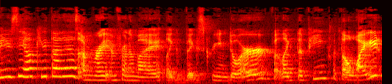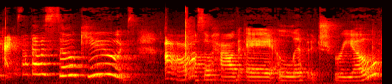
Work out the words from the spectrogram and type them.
can you see how cute that is? I'm right in front of my like big screen door, but like the pink with the white, I just thought that was so cute. Aww. Also have a lip trio.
